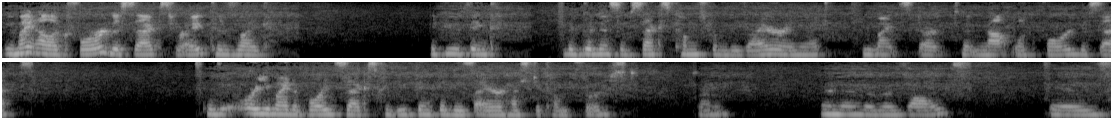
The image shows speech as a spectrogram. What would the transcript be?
You might not look forward to sex, right? Because, like, if you think the goodness of sex comes from desiring it, you might start to not look forward to sex. Or you might avoid sex because you think the desire has to come first, right? And then the result is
